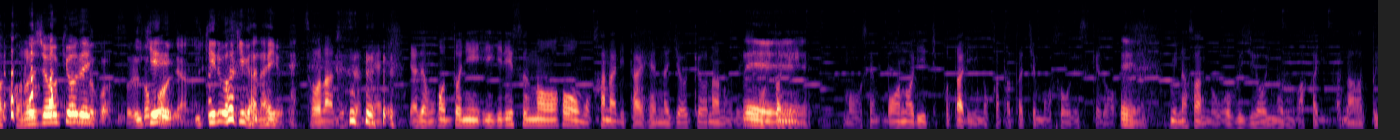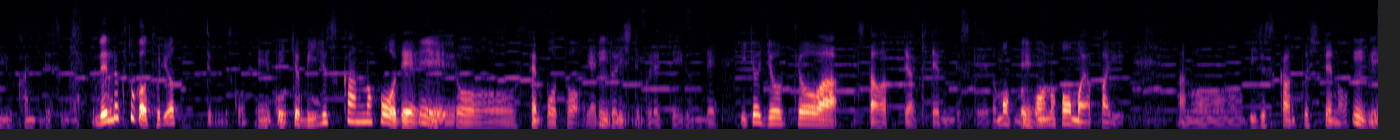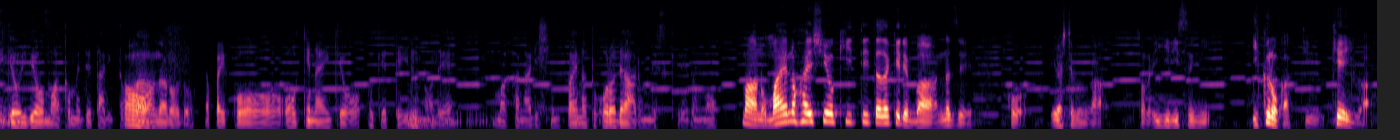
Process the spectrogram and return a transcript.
あこの状況でい。けるわけがないよね。そうなんですよね。いやでも本当にイギリスの方もかなり大変な状況なので、ええ。本当にもう先方のリーチポタリーの方たちもそうですけどえ皆さんのご無事を祈るばかりかなという感じですね。え連絡とかは取り合ってるんですか、えー、と一応美術館の方で、ええ。えー、と先方とやり取りしてくれているんで、一応状況は伝わってはきてるんですけれども、ええ。向こうの方もやっぱり、あのー美術館としてのうんうん営業医療も止めてたりとか、ああなるほど。やっぱりこう大きな影響を受けているので、うん。まあ、かなり心配なところではあるんですけれども、まああの前の配信を聞いていただければなぜこう岩下君がそのイギリスに行くのかっていう経緯は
